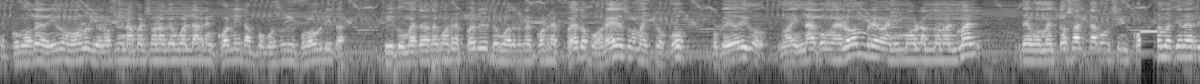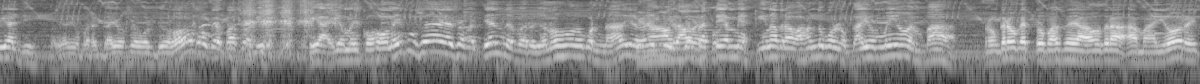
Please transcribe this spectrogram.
Es como te digo, Molo, yo no soy una persona que guarda rencor ni tampoco soy hipócrita. Si tú me tratas con respeto, yo te voy a tratar con respeto. Por eso me chocó. Porque yo digo, no hay nada con el hombre, venimos hablando normal. De momento salta con cinco me tiene Real G. Pues yo digo, pero el gallo se volvió loco, ¿qué pasó aquí? Y ahí yo me encojoné y puse eso, ¿me entiendes? Pero yo no jodo con nadie, no yo siempre después. estoy en mi esquina trabajando con los gallos míos en baja. Pero no creo que esto pase a otra, a mayores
